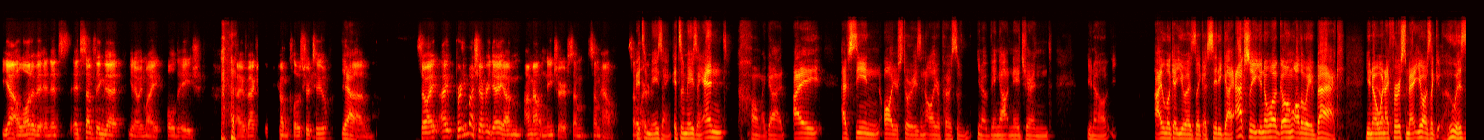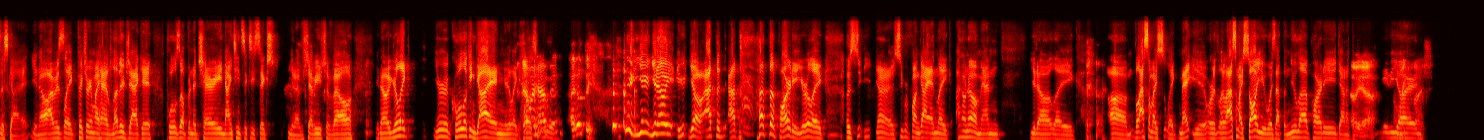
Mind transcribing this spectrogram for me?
yeah, a lot of it. And it's, it's something that, you know, in my old age, I've actually come closer to. Yeah. Um, so I, I pretty much every day I'm I'm out in nature some somehow. Somewhere. It's amazing. It's amazing. And oh my God. I have seen all your stories and all your posts of, you know, being out in nature and, you know, I look at you as like a city guy. Actually, you know what? Going all the way back, you know, yeah. when I first met you, I was like, who is this guy? You know, I was like picturing my head, leather jacket, pulls up in a cherry 1966, you know, Chevy Chevelle. You know, you're like, you're a cool looking guy and you're like, is that what happened? I don't think. you, you, you know, you, yo, at the at the, at the party, you're like a you know, super fun guy, and like I don't know, man you know like um the last time i like met you or the last time i saw you was at the new lab party down at the oh, yeah. navy oh, yard.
